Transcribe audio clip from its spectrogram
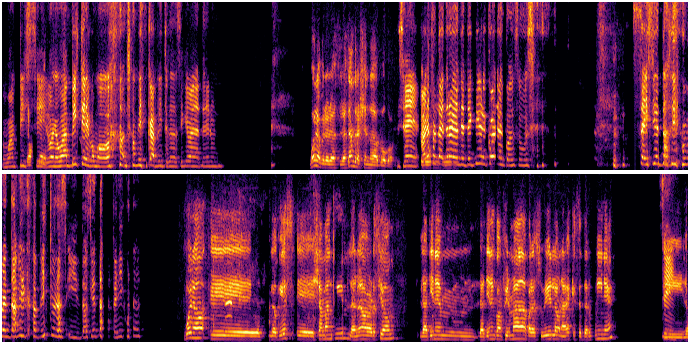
One Piece, Ya sí. fue. Bueno, One Piece tiene como 8000 capítulos, así que van a tener un. Bueno, pero lo, lo están trayendo de a poco. Sí, ahora falta que traigan Detective Conan con sus 650 mil capítulos y 200 películas. Bueno, eh, lo que es eh, Shaman King, la nueva versión, la tienen, la tienen confirmada para subirla una vez que se termine. Sí. Y lo-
